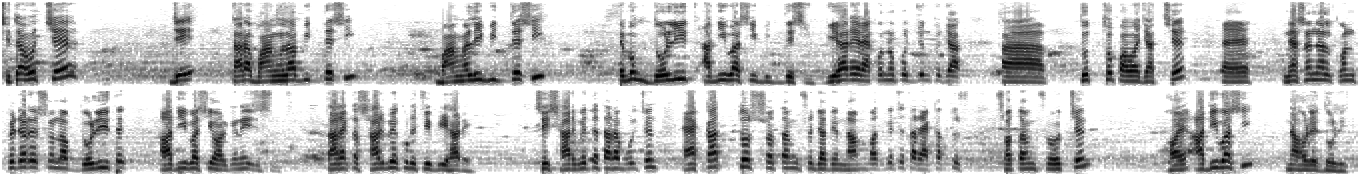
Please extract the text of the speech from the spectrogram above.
সেটা হচ্ছে যে তারা বাংলা বিদ্বেষী, বাঙালি বিদ্বেষী এবং দলিত আদিবাসী বিদ্বেষী। বিহারের এখনও পর্যন্ত যা তথ্য পাওয়া যাচ্ছে national confederation of Dalit Adivasi organisation তার একটা সার্ভে করেছে বিহারে। সেই সার্ভেতে তারা বলছেন একাত্তর শতাংশ যাদের নাম বাদ গেছে, তার একাত্তর শতাংশ হচ্ছেন হয় আদিবাসী, না হলে দলিত।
